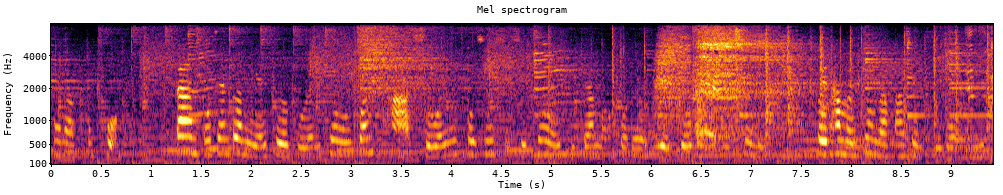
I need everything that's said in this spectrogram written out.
重大突破。但不间断地研究了古人天文观察，使文艺复兴时期天文学家们获得月球本的视力，为他们重大发现提供基础。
